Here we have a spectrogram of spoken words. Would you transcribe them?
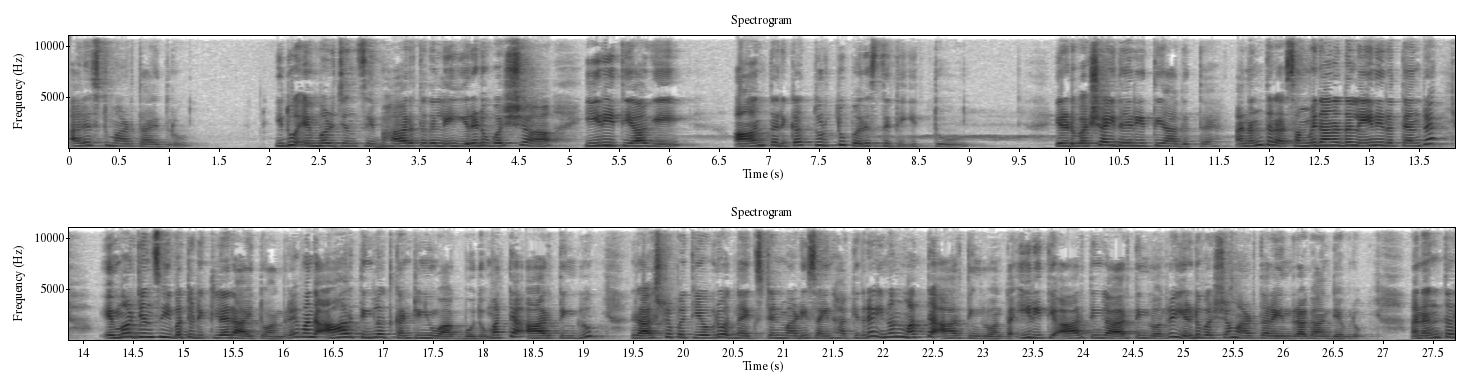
ಅರೆಸ್ಟ್ ಮಾಡ್ತಾ ಇದ್ರು. ಇದು ಎಮರ್ಜೆನ್ಸಿ. ಭಾರತದಲ್ಲಿ ಎರಡು ವರ್ಷ ಈ ರೀತಿಯಾಗಿ ಆಂತರಿಕ ತುರ್ತು ಪರಿಸ್ಥಿತಿ ಇತ್ತು. ಎರಡು ವರ್ಷ ಇದೇ ರೀತಿ ಆಗುತ್ತೆ. ಅನಂತರ ಸಂವಿಧಾನದಲ್ಲಿ ಏನಿರುತ್ತೆ ಅಂದರೆ ಎಮರ್ಜೆನ್ಸಿ ಇವತ್ತು ಡಿಕ್ಲೇರ್ ಆಯಿತು ಅಂದರೆ, ಒಂದು ಆರು ತಿಂಗಳು ಅದು ಕಂಟಿನ್ಯೂ ಆಗ್ಬೋದು. ಮತ್ತೆ ಆರು ತಿಂಗಳು ರಾಷ್ಟ್ರಪತಿಯವರು ಅದನ್ನ ಎಕ್ಸ್ಟೆಂಡ್ ಮಾಡಿ ಸೈನ್ ಹಾಕಿದರೆ, ಇನ್ನೊಂದು ಮತ್ತೆ ಆರು ತಿಂಗಳು ಅಂತ. ಈ ರೀತಿ ಆರು ತಿಂಗಳು ಆರು ತಿಂಗಳು ಅಂದರೆ ಎರಡು ವರ್ಷ ಮಾಡ್ತಾರೆ ಇಂದಿರಾ ಗಾಂಧಿಯವರು. ಅನಂತರ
